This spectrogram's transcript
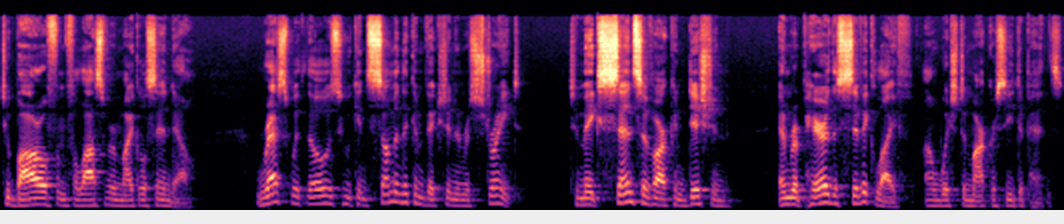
to borrow from philosopher Michael Sandel, rests with those who can summon the conviction and restraint to make sense of our condition and repair the civic life on which democracy depends.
